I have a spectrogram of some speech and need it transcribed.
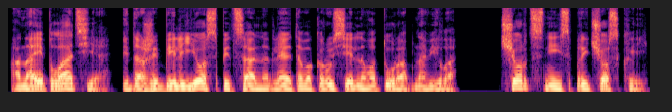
Она и платье, и даже белье специально для этого карусельного тура обновила. Черт с ней с прической,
